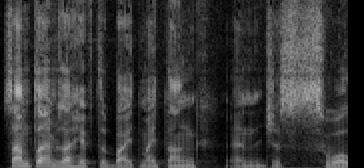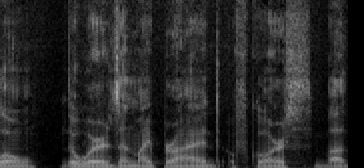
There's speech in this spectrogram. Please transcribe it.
sometimes I have to bite my tongue and just swallow the words and my pride, of course. But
